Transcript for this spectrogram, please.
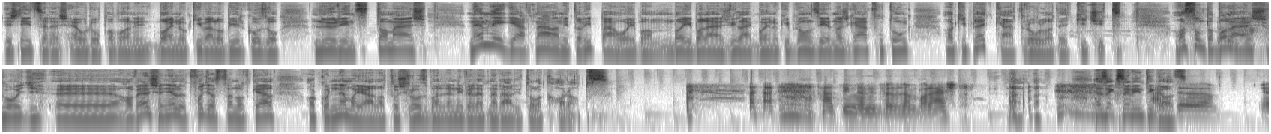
és négyszeres Európa bajnok kiváló birkózó Lőrinc Tamás. Nemrég járt nálam itt a Vippáholyban Bai Balázs világbajnoki bronzérmes gátfutónk, aki pletykált rólad egy kicsit. Azt mondta Balázs, hogy ö, ha verseny előtt fogyasztanod kell, akkor nem ajánlatos rosszban lenni veled, mert állítólag harapsz. hát innen üdvözlöm Balást. Ezek szerint igaz? Hát, ö, ö,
